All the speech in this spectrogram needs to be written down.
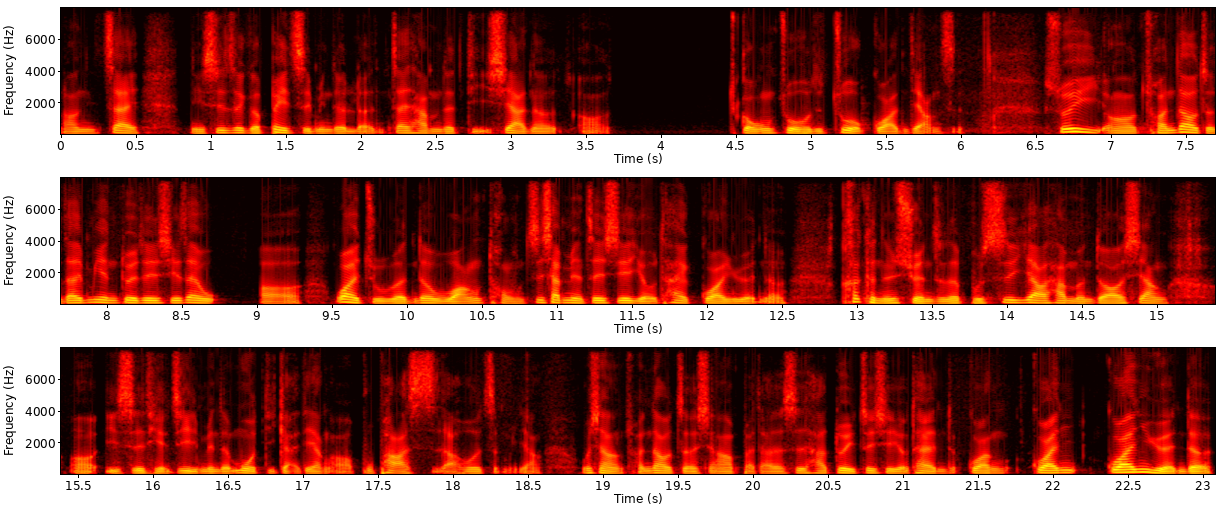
然后你在你是这个被殖民的人，在他们的底下呢，哦。工作或者做官这样子，所以呃，传道者在面对这些在呃外族人的王统治下面的这些犹太官员呢，他可能选择的不是要他们都要像呃以斯帖记里面的莫迪改这样啊不怕死啊或者怎么样。我想传道者想要表达的是他对这些犹太人的官官官员的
